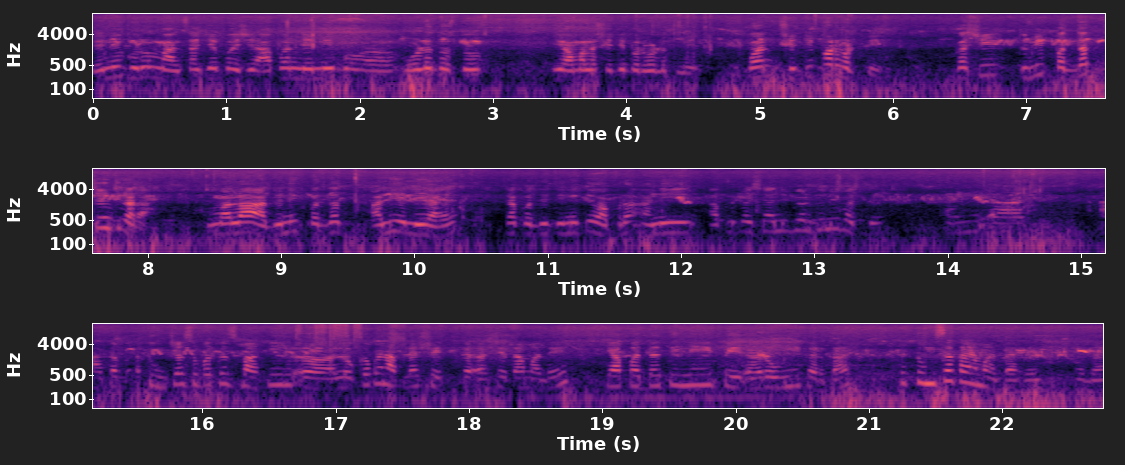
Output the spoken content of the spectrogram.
जेणेकरून माणसाचे पैसे आपण नेहमी ओढत असतो की आम्हाला शेती परवडत नाही. पण शेती परवडते. कशी तुम्ही पद्धत चेंज करा. तुम्हाला आधुनिक पद्धत आली आली आहे. त्या पद्धतीने ते वापरा आणि आपले पैसे आणि वेळ दोन्ही बसते. आणि आता तुमच्यासोबतच बाकी लोक पण आपल्या शेत शेतामध्ये या पद्धतीने पे रोवणी करतात. तर तुमचं काय मत आहे? दादा?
